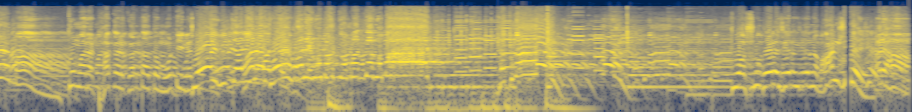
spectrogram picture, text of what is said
અરે માં તું મારા ઠાકર કરતા તો મોટી નથી. જોઈ વિચારી અરે જોઈ મારી ભોમત ને ગોમત જગમાલ તું આ શું બોલે છે એનું તને ભાન છે? અરે હા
